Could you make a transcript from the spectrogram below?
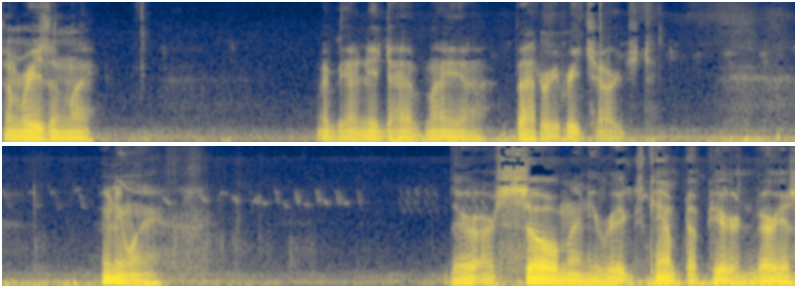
some reason, my Maybe I need to have my uh, battery recharged. Anyway, there are so many rigs camped up here in various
